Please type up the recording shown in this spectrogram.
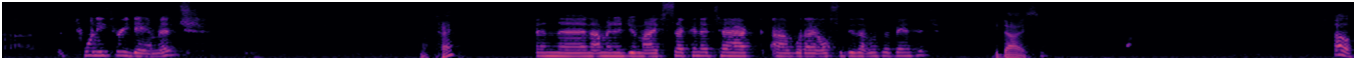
Uh, Twenty-three damage, Okay. and then I'm going to do my second attack. Uh, would I also do that with advantage? He dies. Oh,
